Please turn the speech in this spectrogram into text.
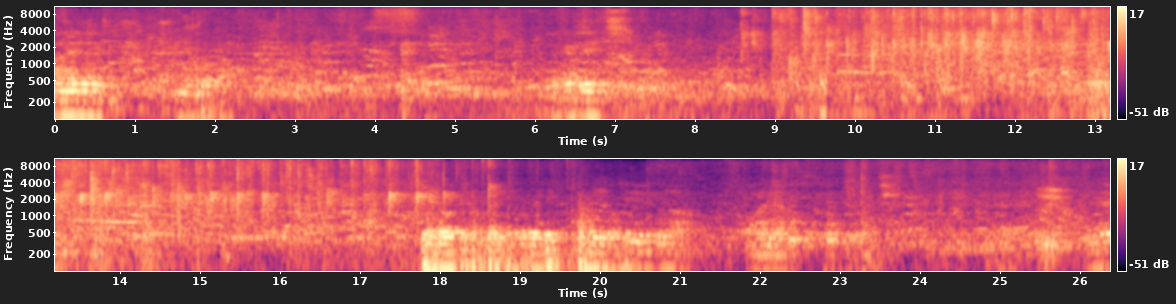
മാനേജർ സെക്രട്ടറി സംസാരിക്കുന്നതിന് വേണ്ടി സമയം ഇതിലുള്ള മാന്യ എന്റെ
